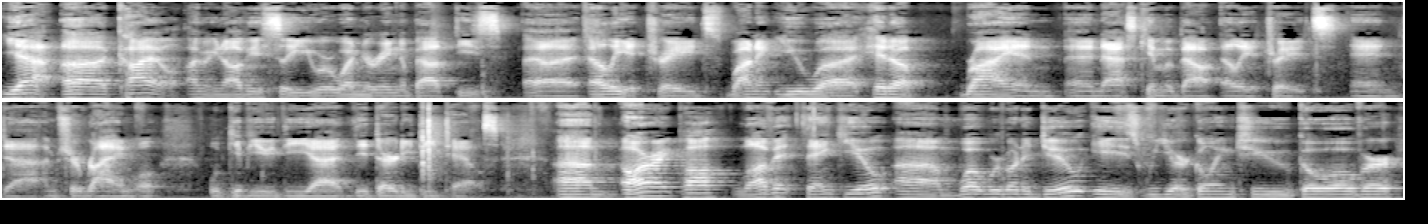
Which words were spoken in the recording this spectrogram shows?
Yeah, uh, Kyle. I mean, obviously, you were wondering about these uh, Elliott trades. Why don't you uh, hit up Ryan and ask him about Elliott trades? And uh, I'm sure Ryan will will give you the uh, the dirty details. Um, all right, Paul. Love it. Thank you. Um, what we're going to do is we are going to go over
